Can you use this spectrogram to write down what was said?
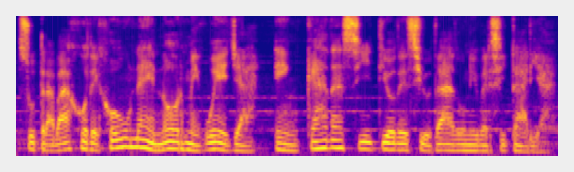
su trabajo dejó una enorme huella en cada sitio de ciudad universitaria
